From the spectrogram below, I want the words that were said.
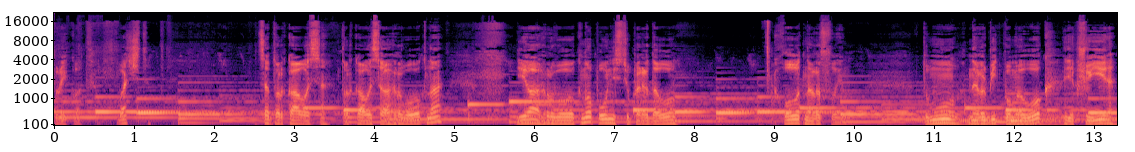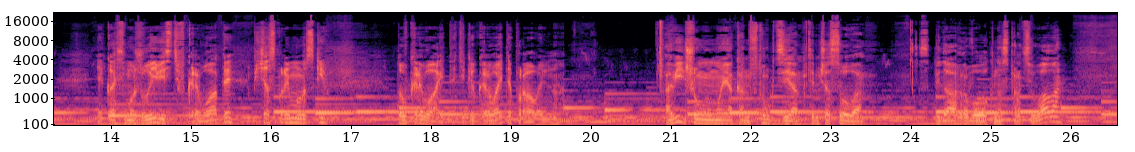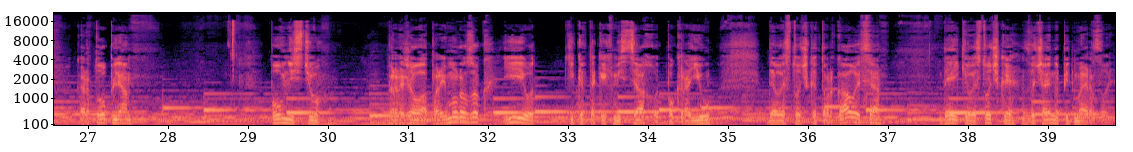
приклад. Бачите? Це торкалося, торкалося агроволокна, і агроволокно повністю передало холод на рослину. Тому не робіть помилок, якщо є якась можливість вкривати під час приморозків, то вкривайте, тільки вкривайте правильно. А в іншому моя конструкція тимчасова з-під агроволокна спрацювала. Картопля повністю пережила приморозок і от тільки в таких місцях, от по краю, де листочки торкалися, деякі листочки, звичайно, підмерзли.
